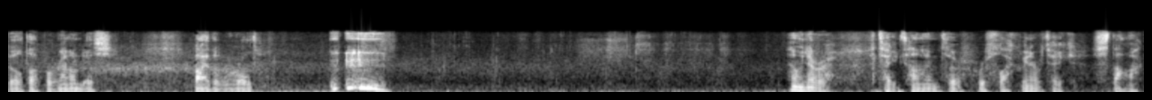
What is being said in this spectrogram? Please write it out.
built up around us by the world. and we never take time to reflect. We never take stock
